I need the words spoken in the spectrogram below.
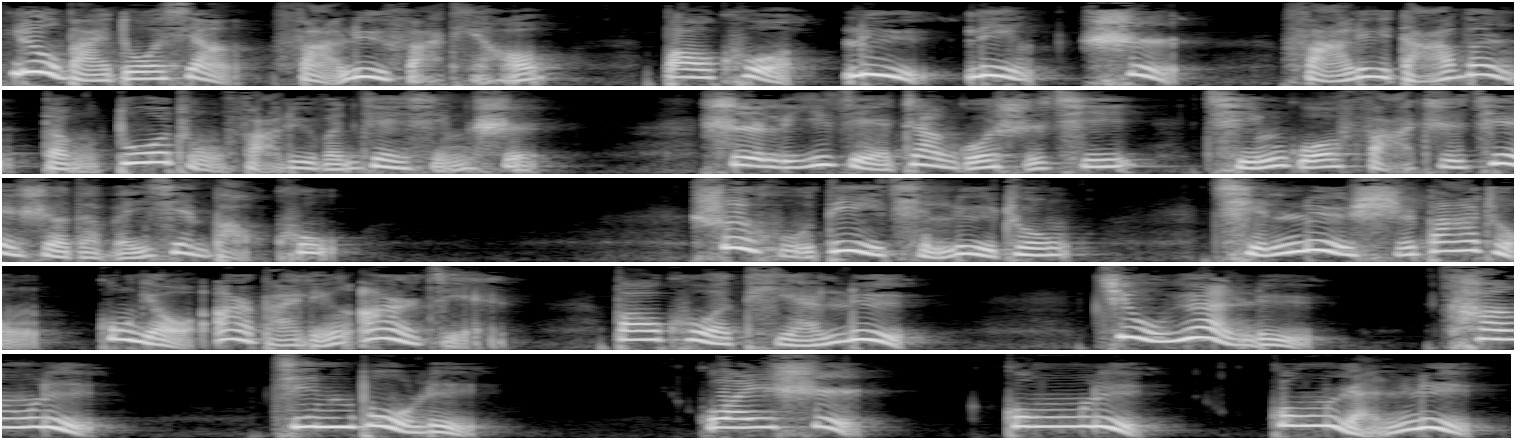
六百多项法律法条，包括律令事、法律答问等多种法律文件形式，是理解战国时期秦国法治建设的文献宝库。睡虎地秦律中，秦律十八种，共有二百零二简，包括田律、旧院律、仓律、金部律、官事、公律。工人律、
